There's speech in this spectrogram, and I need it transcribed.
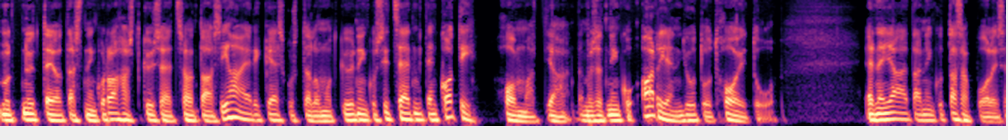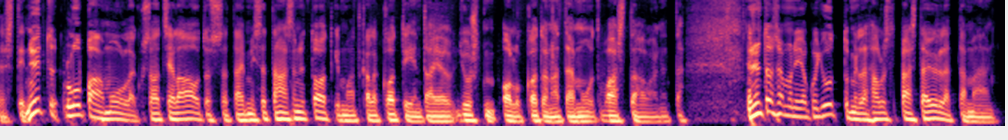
mutta nyt ei ole tästä niinku rahasta kyse, että se on taas ihan eri keskustelu, mutta kyllä niinku sit se, että miten kotihommat ja tämmöiset niinku arjen jutut hoituu, että ne jaetaan niinku tasapuolisesti. Nyt lupaa mulle, kun sä oot siellä autossa tai missä tahansa nyt ootkin matkalla kotiin tai just ollut kotona tai muut vastaavan. Että... Ja nyt on semmoinen joku juttu, millä haluaisit päästä yllättämään –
